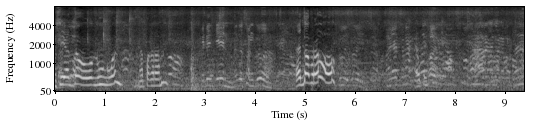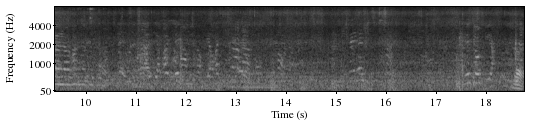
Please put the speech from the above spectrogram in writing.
Kasi yan to, huwag mong kuhan. Napakarami. Pwede, Jen. Nagkasanggo. Ito bro. Oh. Goy, goy koy. Right.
